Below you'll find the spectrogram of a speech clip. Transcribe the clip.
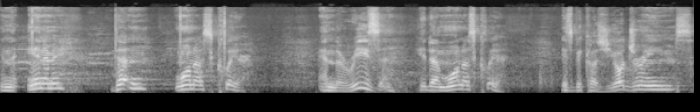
And the enemy doesn't want us clear. And the reason he doesn't want us clear is because your dreams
